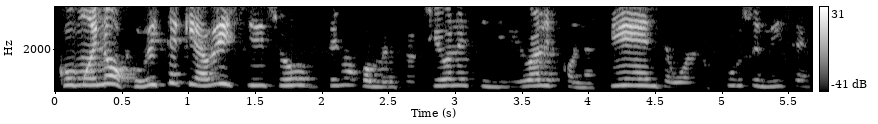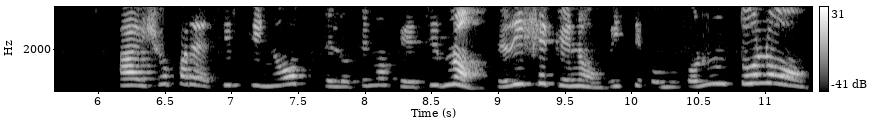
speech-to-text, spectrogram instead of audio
como enojo, viste que a veces yo tengo conversaciones individuales con la gente o en los cursos y me dicen, ay, yo para decir que no, te lo tengo que decir, no, te dije que no, viste, como con un tono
